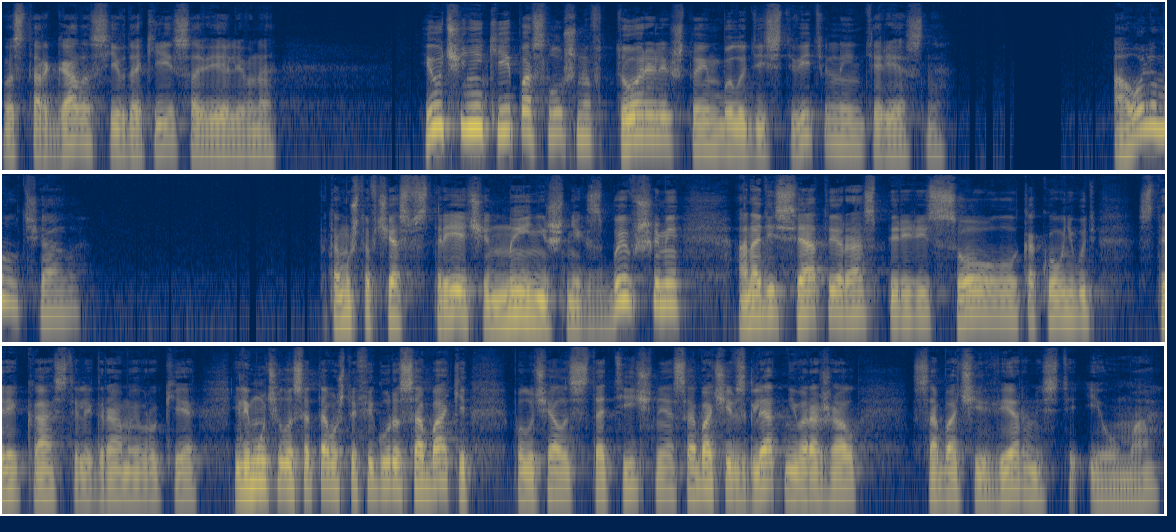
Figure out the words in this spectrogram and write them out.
восторгалась Евдокия Савельевна. И ученики послушно вторили, что им было действительно интересно. А Оля молчала потому что в час встречи нынешних с бывшими она десятый раз перерисовывала какого-нибудь старика с телеграммой в руке или мучилась от того, что фигура собаки получалась статичной, а собачий взгляд не выражал собачьей верности и ума.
